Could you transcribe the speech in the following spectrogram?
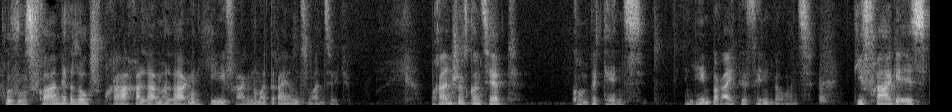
Prüfungsfragenkatalog Sprachalarmanlagen, hier die Frage Nummer 23. Brandschutzkonzept, Kompetenz. In dem Bereich befinden wir uns. Die Frage ist,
